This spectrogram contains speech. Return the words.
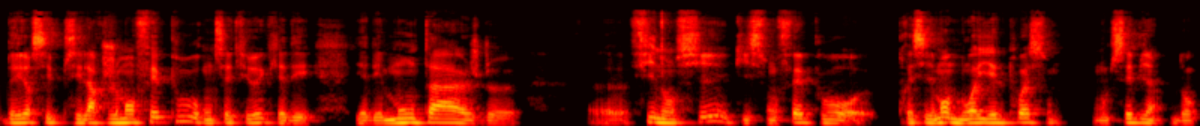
d'ailleurs, c'est largement fait pour. On sait qu'il y a y a des montages de, euh, financiers qui sont faits pour précisément noyer le poisson. On le sait bien. Donc,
